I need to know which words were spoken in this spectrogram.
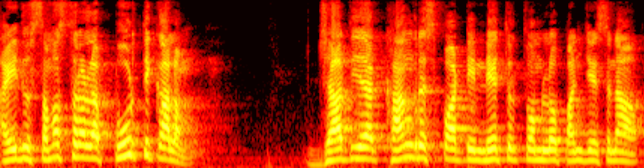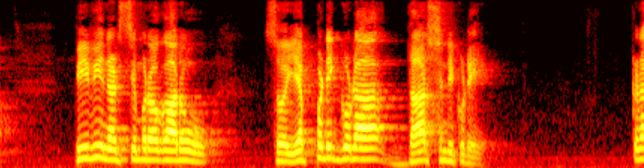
ఐదు సంవత్సరాల పూర్తి కాలం జాతీయ కాంగ్రెస్ పార్టీ నేతృత్వంలో పనిచేసిన పివి నరసింహరావు గారు సో ఎప్పటికి కూడా దార్శనికుడే. ఇక్కడ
